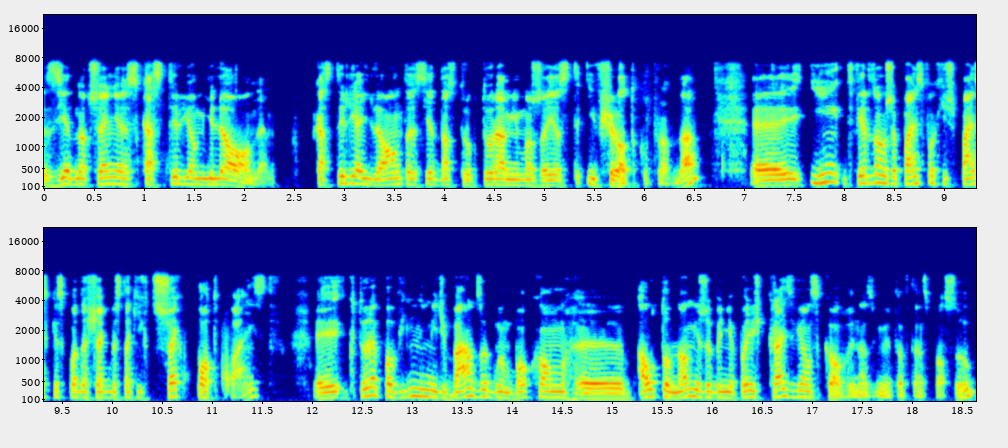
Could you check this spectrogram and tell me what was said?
zjednoczenie z Kastylią i Leonem. Kastylia i Leon to jest jedna struktura, mimo że jest i w środku, prawda? I twierdzą, że państwo hiszpańskie składa się jakby z takich trzech podpaństw, które powinny mieć bardzo głęboką y, autonomię, żeby nie powiedzieć kraj związkowy, nazwijmy to w ten sposób,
